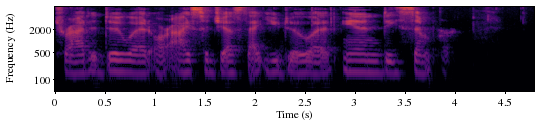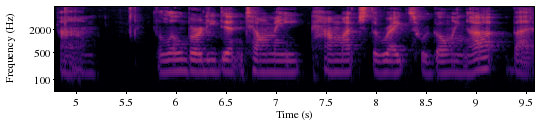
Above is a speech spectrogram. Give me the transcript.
try to do it, or I suggest that you do it in December. Um, the little birdie didn't tell me how much the rates were going up, but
